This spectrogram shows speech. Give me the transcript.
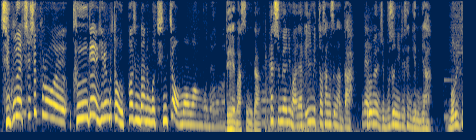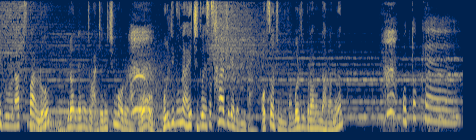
지구의 70%의 그게 1m 높아진다는 건 진짜 어마어마한 거네요. 네, 맞습니다. 해수면이 만약에 1m 상승한다. 네. 그러면 이제 무슨 일이 생기느냐? 몰디브나 투발루 이런 데는 이제 완전히 침몰을 하고 몰디브는 아예 지도에서 사라지게 됩니다. 없어집니다. 몰디브라는 나라는 어떡해.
